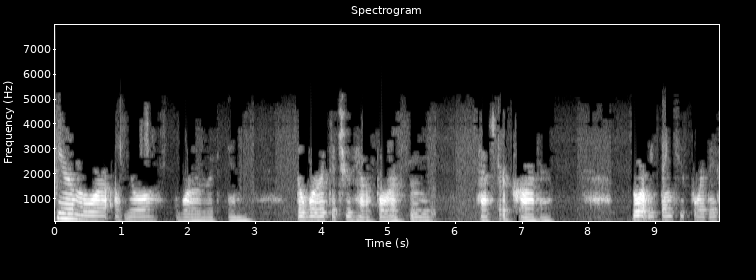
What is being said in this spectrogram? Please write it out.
hear more of your word and the word that you have for us through Pastor Carter. Lord, we thank you for this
